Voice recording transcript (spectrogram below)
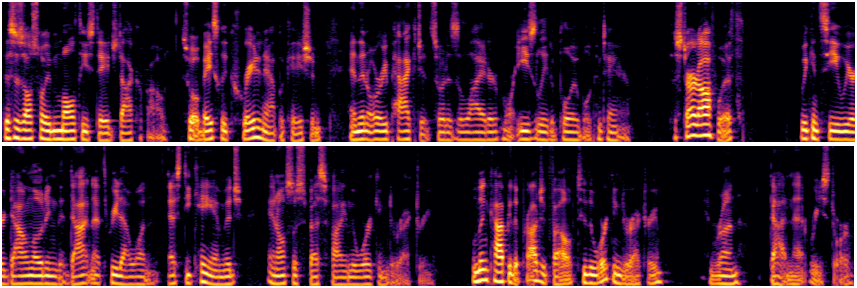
This is also a multi-stage Docker file, so it will basically create an application and then it will repackage it so it is a lighter, more easily deployable container. To start off with, we can see we are downloading the .NET 3.1 SDK image and also specifying the working directory. We'll then copy the project file to the working directory and run .NET restore.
